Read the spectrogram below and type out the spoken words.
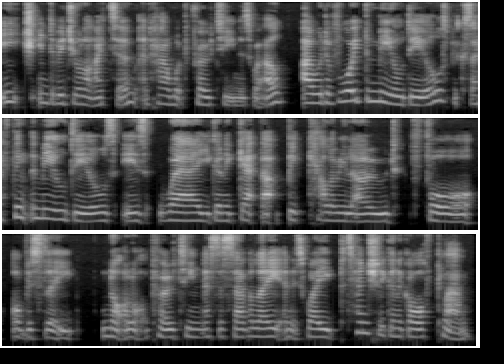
each individual item and how much protein as well. I would avoid the meal deals because I think the meal deals is where you're going to get that big calorie load for obviously not a lot of protein necessarily, and it's where you're potentially going to go off plan.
